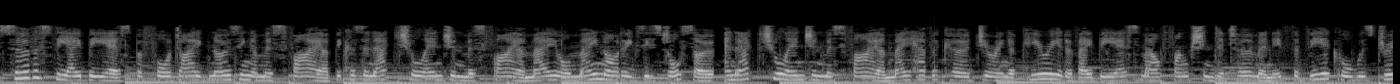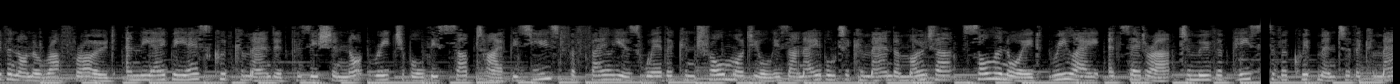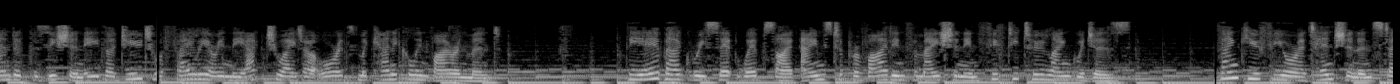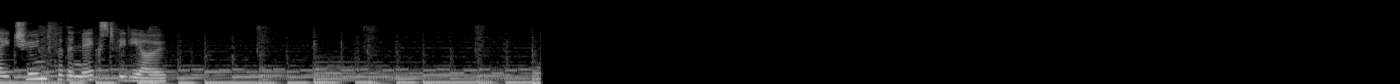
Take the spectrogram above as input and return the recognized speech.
Service the ABS before diagnosing a misfire because an actual engine misfire may or may not exist. Also, an actual engine misfire may have occurred during a period of ABS malfunction. Determine if the vehicle was driven on a rough road, and the ABS could commanded position not reachable. This subtype is used for failures where the control module is unable to command a motor, solenoid, relay, etc., to move a piece of equipment to the commanded position either due to failure in the actuator or its mechanical environment. The Airbag Reset website aims to provide information in 52 languages. Thank you for your attention and stay tuned for the next video.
